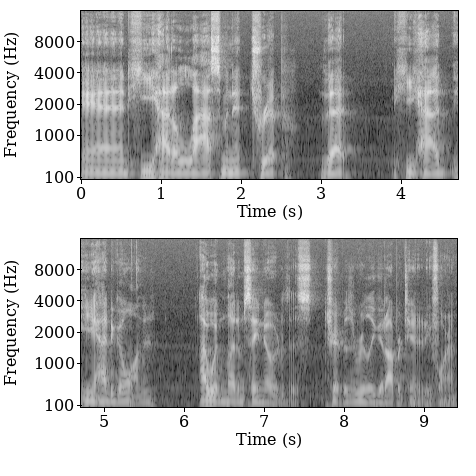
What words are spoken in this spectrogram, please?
And he had a last minute trip that he had he had to go on. I wouldn't let him say no to this trip. It was a really good opportunity for him.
